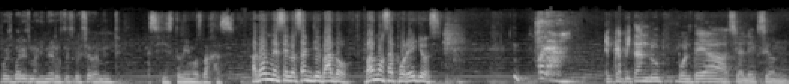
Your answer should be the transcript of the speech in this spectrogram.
pues varios marineros, desgraciadamente. sí, estuvimos bajas. ¿A dónde se los han llevado? Vamos a por ellos. Ahora, El capitán Loop voltea hacia Lexion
